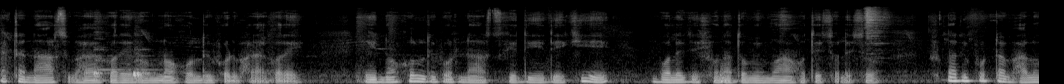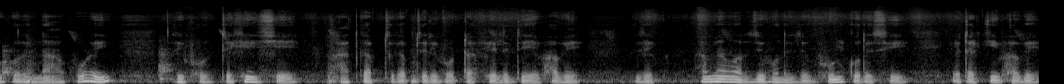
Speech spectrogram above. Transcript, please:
একটা নার্স ভাড়া করে এবং নকল রিপোর্ট ভাড়া করে। এই নকল রিপোর্ট নার্সকে দিয়ে দেখিয়ে বলে যে, সোনা, তুমি মা হতে চলেছ। সোনা রিপোর্টটা ভালো করে না পড়েই রিপোর্ট দেখেই সে হাত কাঁপতে কাঁপতে রিপোর্টটা ফেলে দিয়ে ভাবে যে আমি আমার জীবনে যে ভুল করেছি, এটা কীভাবে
